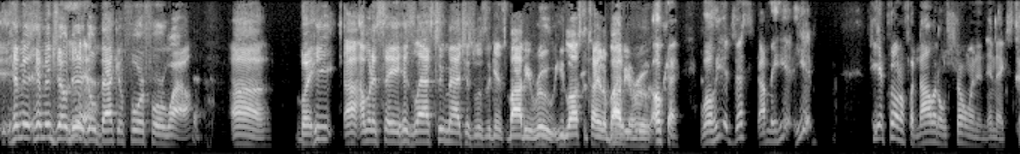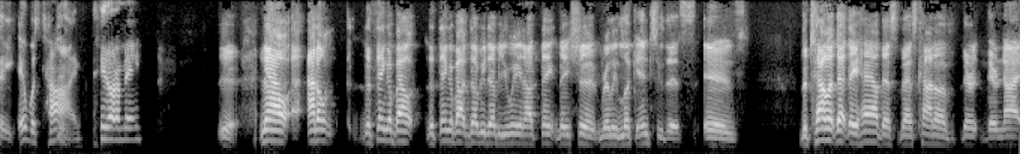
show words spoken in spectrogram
him and him and Joe did Yeah. go back and forth for a while. Uh, but he, uh, I want to say his last two matches was against Bobby Roode. He lost the title to Bobby, Roode. Okay. Well, he had just. I mean, he he had he had put on a phenomenal showing in NXT. It was time. You know what I mean? Yeah. Now I don't. The thing about the thing about WWE, and I think they should really look into this is the talent that they have. That's that's kind of they're they're not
